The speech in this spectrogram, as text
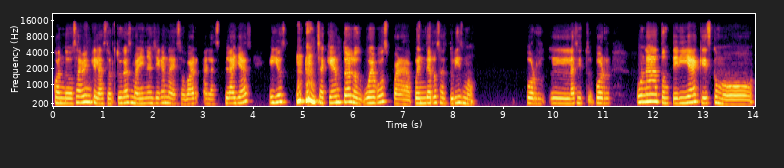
cuando saben que las tortugas marinas llegan a desovar a las playas, ellos saquean todos los huevos para venderlos al turismo por, la, por una tontería que es como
